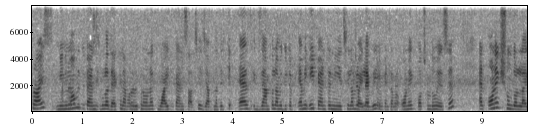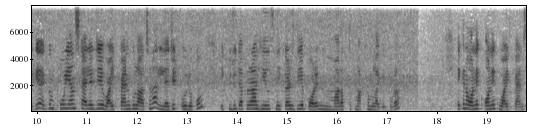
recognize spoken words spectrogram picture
প্রাইস মিনিমাম প্যান্টসগুলো দেখেন আপনার ওখানে অনেক হোয়াইট প্যান্টস আছে যে আপনাদেরকে অ্যাজ এক্সাম্পল আমি দুইটা আমি এই প্যান্টটা নিয়েছিলাম বাই দ্য এই প্যান্টটা আমার অনেক পছন্দ হয়েছে। অ্যান্ড অনেক সুন্দর লাগে একদম কোরিয়ান স্টাইলের যে হোয়াইট প্যান্টগুলো আছে না লেজিট ওই রকম একটু যদি আপনারা হিল স্নিকার্স দিয়ে পরেন মারাত্মক মাখন লাগে পুরো। এখানে অনেক অনেক হোয়াইট প্যান্টস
